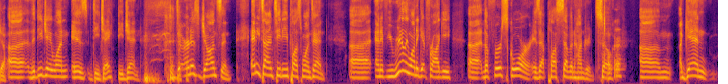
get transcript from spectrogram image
Yeah. Uh, the DJ one is DJ DGen, to Ernest Johnson, anytime TD plus one ten. Uh, and if you really want to get froggy, uh, the first score is at plus seven hundred. So Okay. um, again,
